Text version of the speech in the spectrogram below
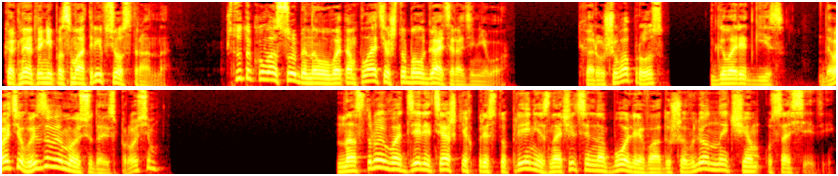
Как на это ни посмотри, все странно. Что такого особенного в этом платье, чтобы лгать ради него? Хороший вопрос, говорит Гиз. Давайте вызовем его сюда и спросим. Настрой в отделе тяжких преступлений значительно более воодушевленный, чем у соседей.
